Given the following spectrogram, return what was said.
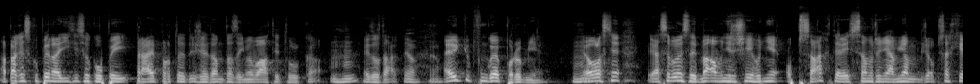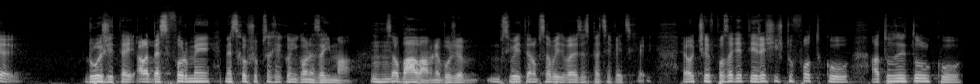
A pak je skupina lidí, kteří se koupí právě proto, že je tam ta zajímavá titulka. Mm. Je to tak. Jo, jo. A YouTube funguje podobně. Mm. Jo, vlastně já se bavím s lidmi a oni řeší hodně obsah, který samozřejmě, já vnímám, že obsah je důležitý, ale bez formy dneska už obsah jako nikoho nezajímá. Mm-hmm. Se obávám, nebo že musí být ten obsah být velice specifický. Jo? Čili v podstatě ty řešíš tu fotku a tu titulku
